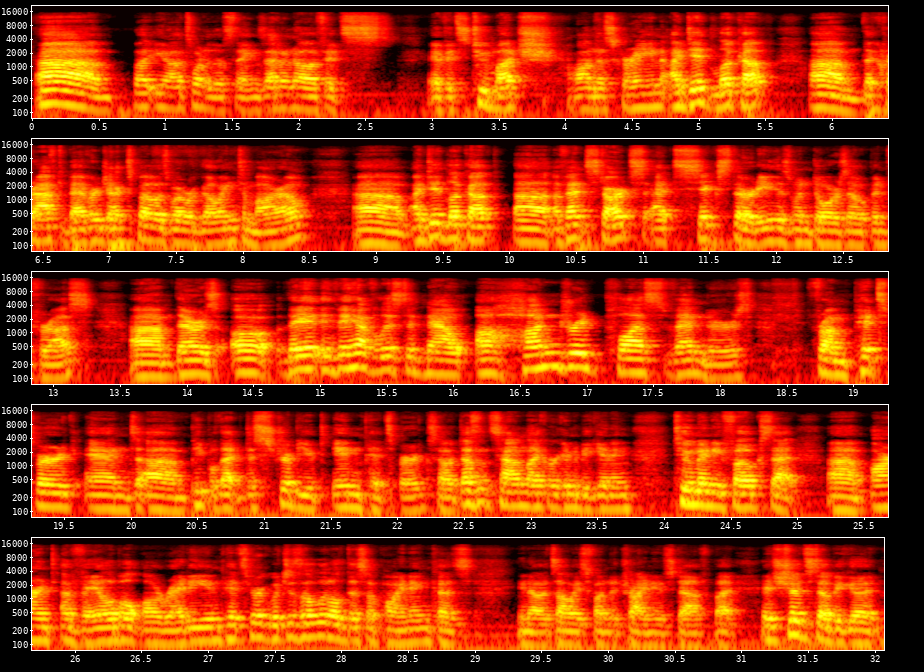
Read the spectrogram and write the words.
Um, but, you know, it's one of those things. I don't know if it's, if it's too much on the screen. I did look up um, the Craft Beverage Expo is where we're going tomorrow. Um, I did look up. Uh, event starts at 6:30 is when doors open for us. Um, there's oh they they have listed now a hundred plus vendors from Pittsburgh and um, people that distribute in Pittsburgh. So it doesn't sound like we're going to be getting too many folks that um, aren't available already in Pittsburgh, which is a little disappointing because you know it's always fun to try new stuff, but it should still be good.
